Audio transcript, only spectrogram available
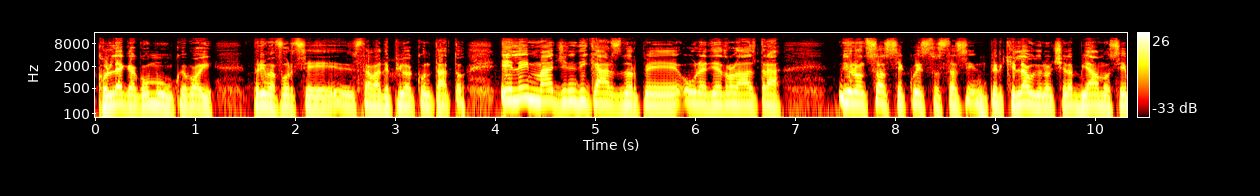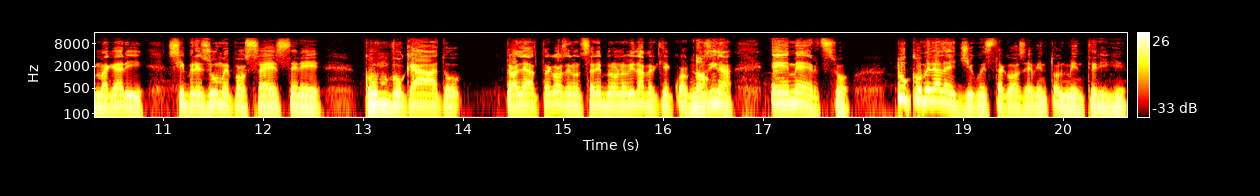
collega comunque, poi prima forse stavate più a contatto, e le immagini di Karsdorp una dietro l'altra. Io non so se questo sta perché l'audio non ce l'abbiamo, se magari si presume possa essere convocato tra le altre cose non sarebbero novità perché qualcosina no. è emerso. Tu come la leggi questa cosa eventualmente, Righi?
